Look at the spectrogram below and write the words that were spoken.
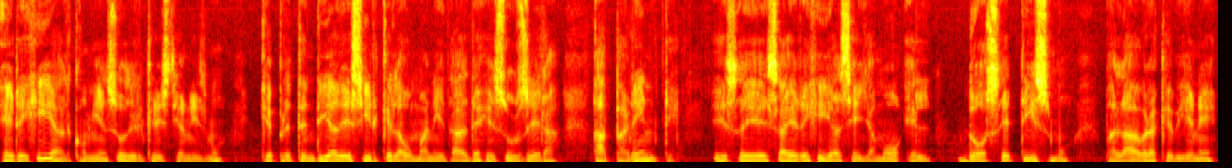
herejía al comienzo del cristianismo que pretendía decir que la humanidad de Jesús era aparente. Esa, herejía se llamó el docetismo, palabra que viene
